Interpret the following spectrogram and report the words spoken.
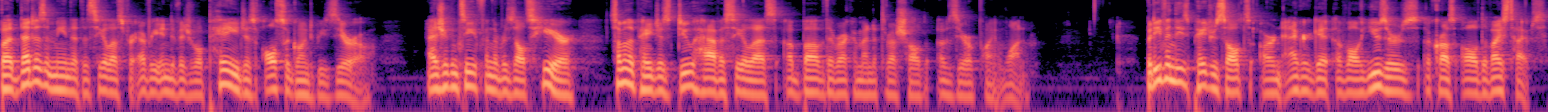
but that doesn't mean that the CLS for every individual page is also going to be zero. As you can see from the results here, some of the pages do have a CLS above the recommended threshold of 0.1. But even these page results are an aggregate of all users across all device types.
